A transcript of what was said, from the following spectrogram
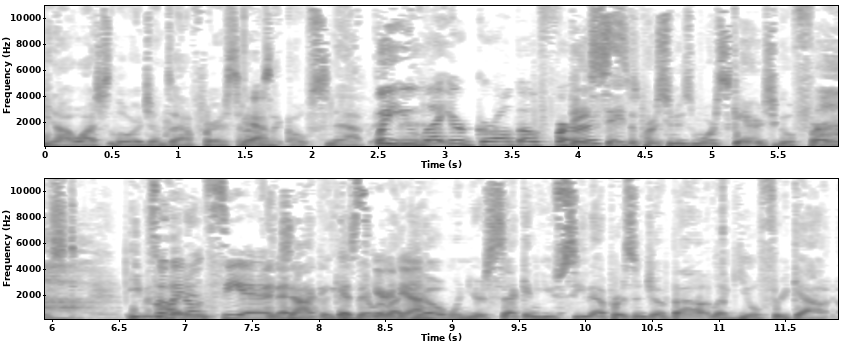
you know, I watched Laura jumped out first and Yeah. I was like, oh snap. Wait, And you let your girl go first? they say the person who's more scared should go first, even So they I don't see it exactly because they were scared, like, yeah. "Yo, when you're second, you see that person jump out, like you'll freak out."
